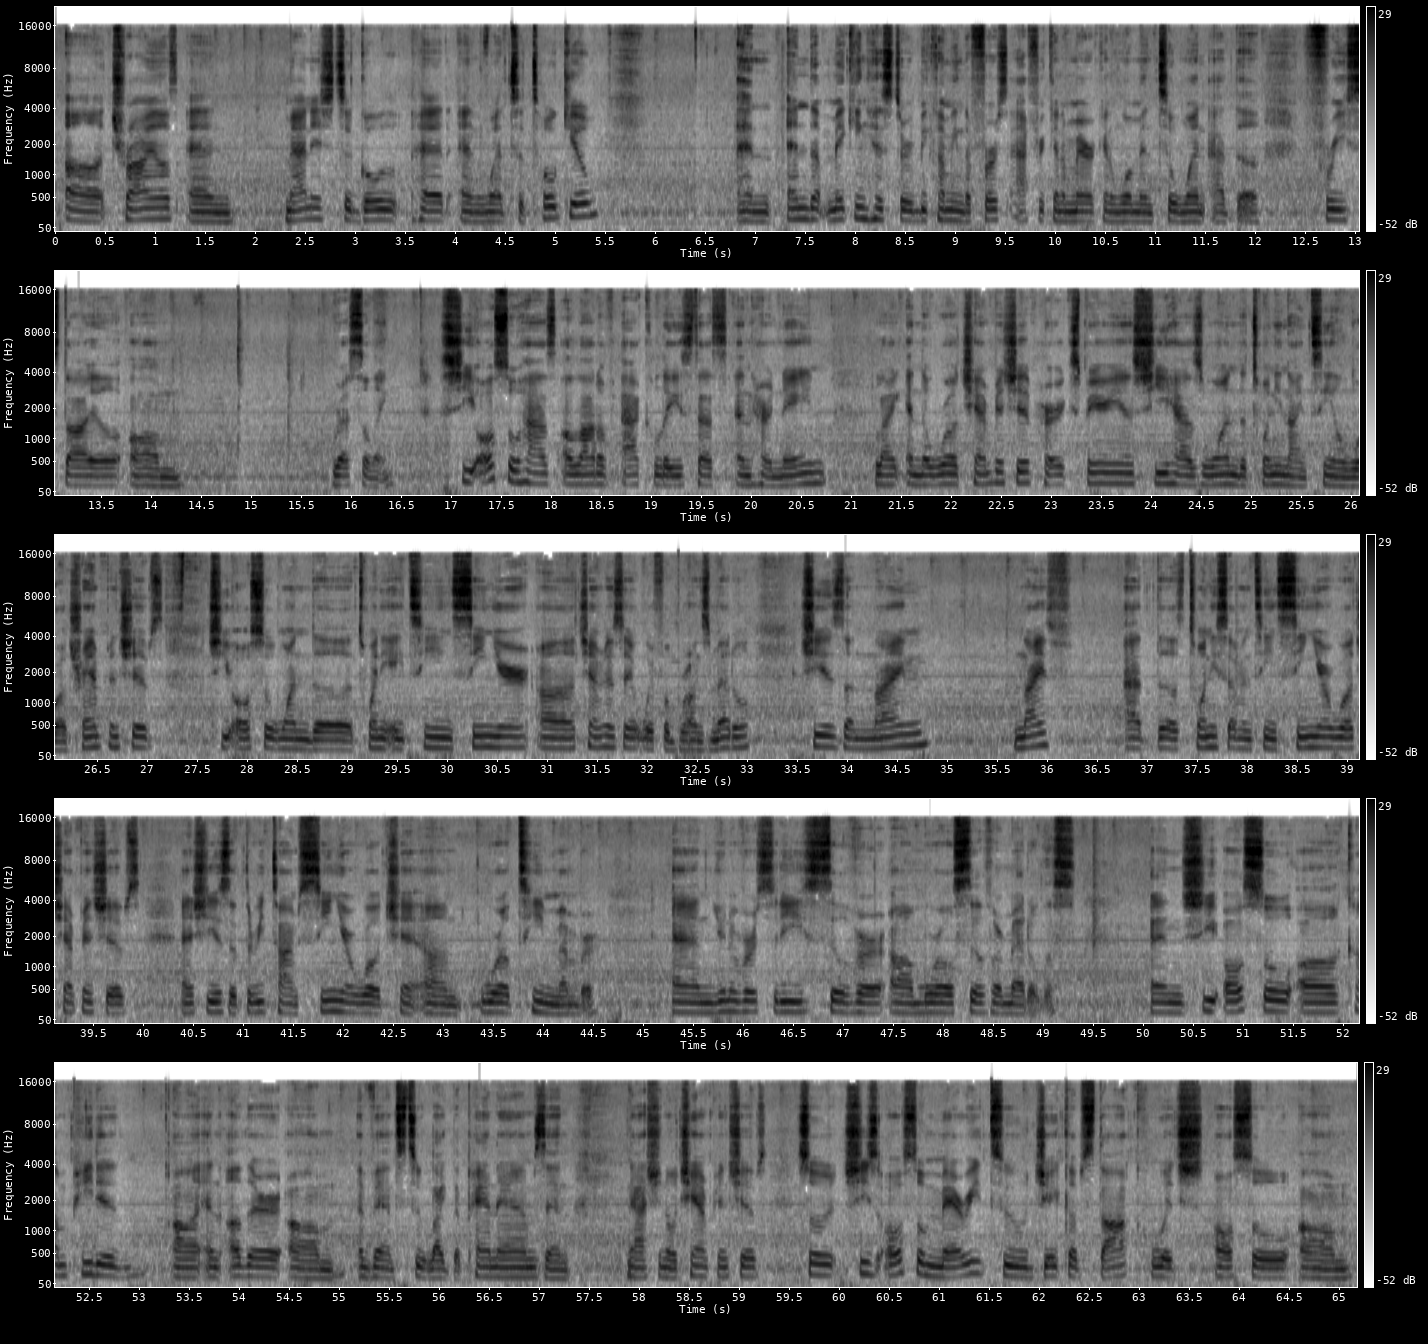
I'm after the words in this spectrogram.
uh, trials and managed to go ahead and went to Tokyo and end up making history becoming the first African American woman to win at the freestyle um, wrestling. She also has a lot of accolades that's in her name like in the world championship her experience she has won the 2019 world championships. She also won the 2018 senior uh, championship with a bronze medal. She is a nine ninth at the 2017 senior world championships and she is a three-time senior world um, world team member and university silver um, world silver medalist and she also uh, competed uh, in other um, events too like the Pan Ams and national championships. So she's also married to Jacob Stock which also um,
